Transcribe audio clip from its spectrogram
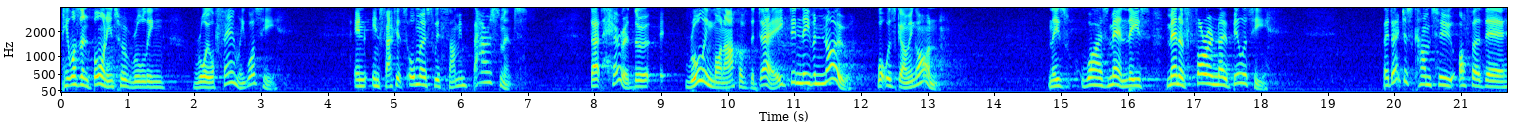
he wasn't born into a ruling royal family, was he? And in fact, it's almost with some embarrassment that Herod, the ruling monarch of the day, didn't even know what was going on. And these wise men, these men of foreign nobility, they don't just come to offer their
